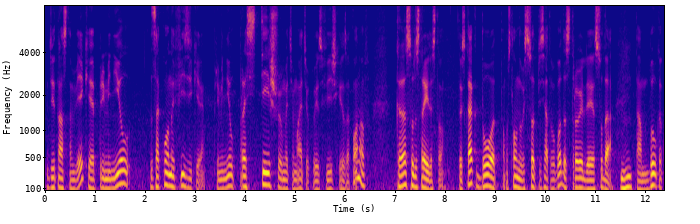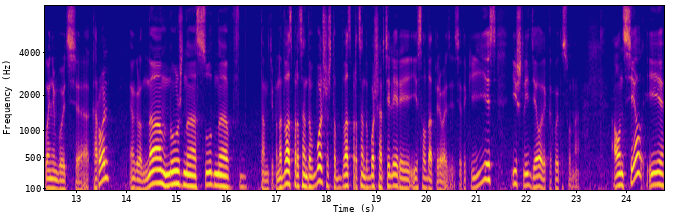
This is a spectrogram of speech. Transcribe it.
в 19 веке применил законы физики, применил простейшую математику из физических законов к судостроительству. То есть как до, там, условно, 850 года строили суда. Mm-hmm. Там был какой-нибудь э, король, и он говорил, нам нужно судно в, там, типа, на 20% больше, чтобы 20% больше артиллерии и солдат перевозить. Все такие есть, и шли, делали какое-то судно. А он сел и...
